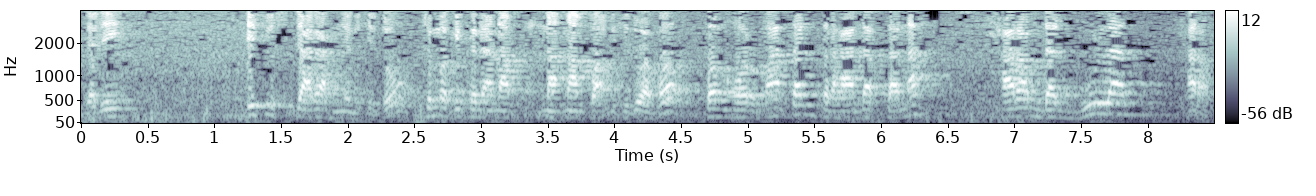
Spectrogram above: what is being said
Jadi, itu sejarahnya di situ. Cuma kita nak, nak nampak di situ apa? Penghormatan terhadap tanah haram dan bulan haram.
